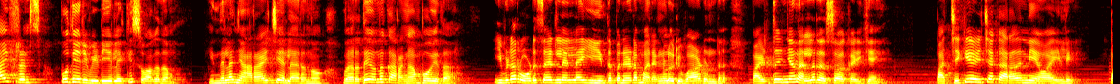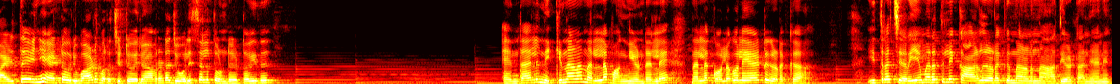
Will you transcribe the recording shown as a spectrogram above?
ഹായ് ഫ്രണ്ട്സ് പുതിയൊരു വീഡിയോയിലേക്ക് സ്വാഗതം. ഇന്നലെ ഞായറാഴ്ചയല്ലായിരുന്നോ? വെറുതെ ഒന്ന് കറങ്ങാൻ പോയതാ. ഇവിടെ റോഡ് സൈഡിലെല്ലാം ഈ ഈന്തപ്പനയുടെ മരങ്ങൾ ഒരുപാടുണ്ട്. പഴുത്ത് കഴിഞ്ഞാൽ നല്ല രസമാണ് കഴിക്കാൻ. പച്ചയ്ക്ക് കഴിച്ചാൽ കറ തന്നെയാവും അതിൽ പഴുത്ത് കഴിഞ്ഞ ഏട്ട ഒരുപാട് പറിച്ചിട്ട് വരും. അവരുടെ ജോലി സ്ഥലത്തുണ്ട് കേട്ടോ ഇത്. എന്തായാലും നിൽക്കുന്നതാണ് നല്ല ഭംഗിയുണ്ടല്ലേ? നല്ല കൊല കൊലയായിട്ട് കിടക്കുക ഇത്ര ചെറിയ മരത്തിൽ കാൾ കിടക്കുന്നതാണെന്ന് ആദ്യമായിട്ടാണ് ഞാൻ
